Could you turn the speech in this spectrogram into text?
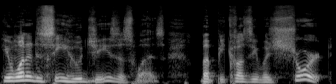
He wanted to see who Jesus was, but because he was short,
